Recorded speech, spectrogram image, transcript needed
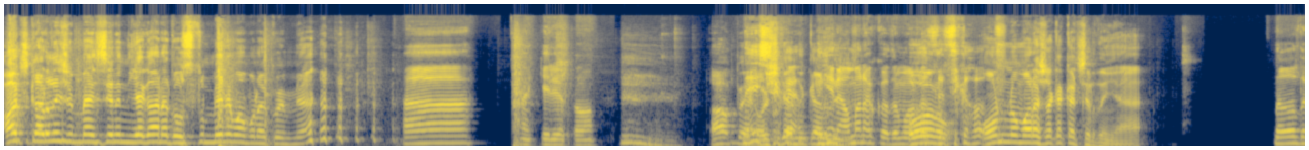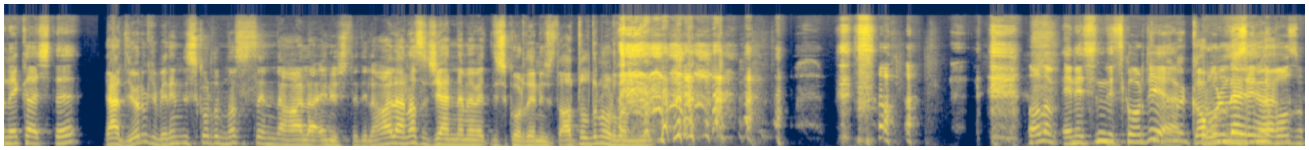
Aç kardeşim ben senin yegane dostum benim amına koyayım ya. Aa. Ha, geliyor tamam. Ah be Neyse. hoş geldin kardeşim. Yine amına kodum orada Oğlum sesi kapat. 10 numara şaka kaçırdın ya. Ne oldu ne kaçtı? Ya diyorum ki benim Discord'um nasıl senin de hala en üstte değil? Hala nasıl cehennem evet Discord'da en üstte? Atıldın oradan diyor. Oğlum Enes'in Discord'u ya. Kabullen ya. Bozma.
